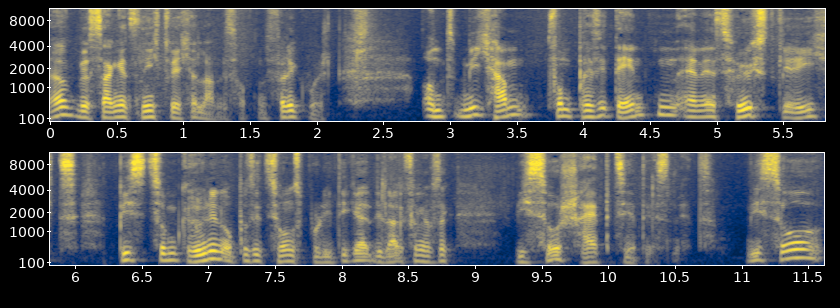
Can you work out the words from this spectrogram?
Ja, wir sagen jetzt nicht, welcher Landeshauptmann, völlig wurscht. Und mich haben vom Präsidenten eines Höchstgerichts bis zum grünen Oppositionspolitiker die Leute gefragt, gesagt, wieso schreibt ihr das nicht? Wieso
